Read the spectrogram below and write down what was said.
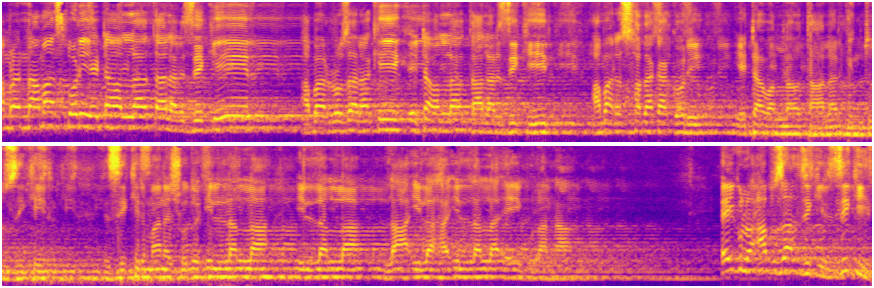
আমরা নামাজ পড়ি, এটা আল্লাহ তালার জিকির। আবার রোজা রাখি, এটা আল্লাহ তালার জিকির। আবার সদাকা করি, এটাও আল্লাহ তালার কিন্তু জিকির। জিকির মানে শুধু ইল্লাল্লাহ ইল্লাল্লাহ, লা ইলাহা ইল্লাল্লাহ, এইগুলা না। এইগুলো আফজাল জিকির জিকির।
